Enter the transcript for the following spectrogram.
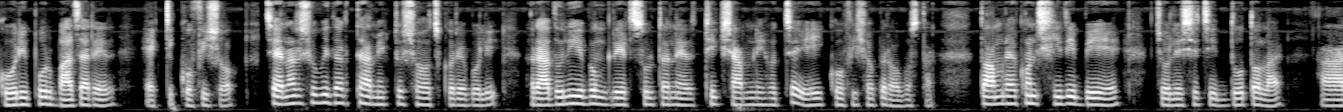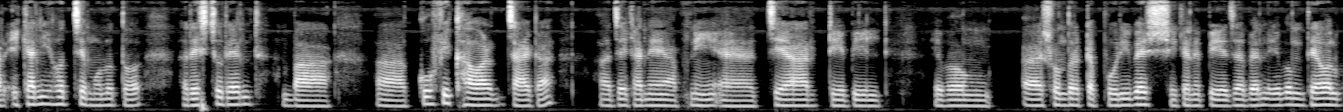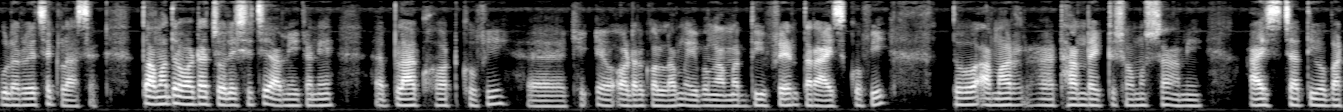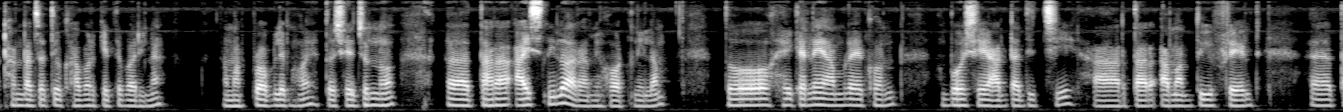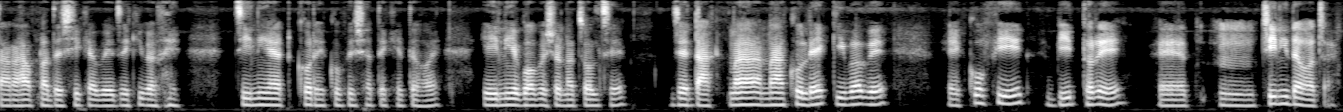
গৌরীপুর বাজারের একটি কফি শপ চেনার সুবিধার্থে আমি একটু সহজ করে বলি, রাধুনী এবং গ্রেট সুলতানের ঠিক সামনেই হচ্ছে এই কফি শপের অবস্থান। তো আমরা এখন সিঁড়ি বেয়ে চলে এসেছি দোতলায়, আর এখানেই হচ্ছে মূলত রেস্টুরেন্ট বা কফি খাওয়ার জায়গা যেখানে আপনি চেয়ার টেবিল এবং সুন্দর একটা পরিবেশ সেখানে পেয়ে যাবেন এবং দেওয়ালগুলো রয়েছে গ্লাসের তো আমাদের অর্ডার চলে এসেছে, আমি এখানে ব্ল্যাক হট কফি অর্ডার করলাম এবং আমার দুই ফ্রেন্ড তারা আইস কফি তো আমার ঠান্ডা একটু সমস্যা, আমি আইস জাতীয় বা ঠান্ডা জাতীয় খাবার খেতে পারি না, আমার প্রবলেম হয়। তো সেই জন্য তারা আইস নিল আর আমি হট নিলাম। তো এখানে আমরা এখন বসে আড্ডা দিচ্ছি আর তার, আমার দুই ফ্রেন্ড তারা আপনাদের শিখাবে যে কীভাবে চিনি অ্যাড করে কফির সাথে খেতে হয়। এই নিয়ে গবেষণা চলছে যে ঢাকনা না খুলে কীভাবে কফির ভিতরে চিনি দেওয়া যায়।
